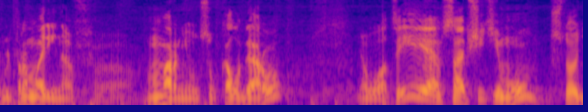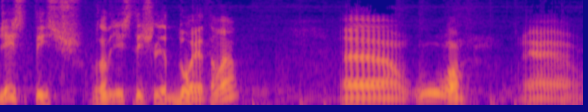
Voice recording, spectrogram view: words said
ультрамаринов э, Марниусу Колгару. Вот, и сообщить ему, что 10 тысяч, за 10 тысяч лет до этого э, у э,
